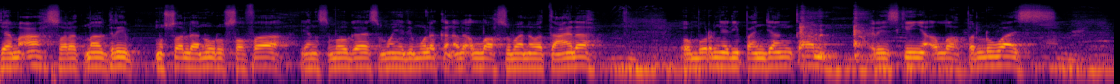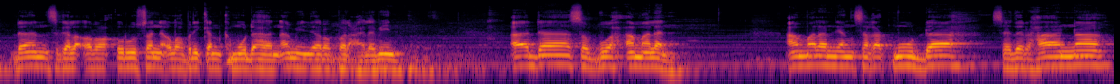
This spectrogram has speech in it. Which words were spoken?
Jamaah salat maghrib Musalla Nurul Safa yang semoga semuanya dimulakan oleh Allah Subhanahu wa taala. Umurnya dipanjangkan, rezekinya Allah perluas dan segala urusan yang Allah berikan kemudahan. Amin ya rabbal alamin. Ada sebuah amalan. Amalan yang sangat mudah, sederhana,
